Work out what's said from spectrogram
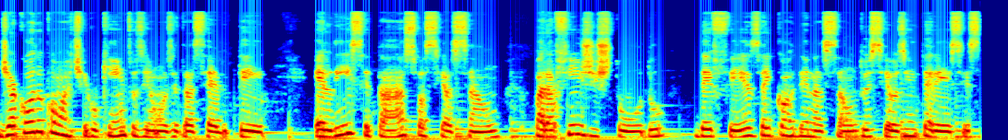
De acordo com o artigo 511 da CLT, é lícita a associação para fins de estudo, defesa e coordenação dos seus interesses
